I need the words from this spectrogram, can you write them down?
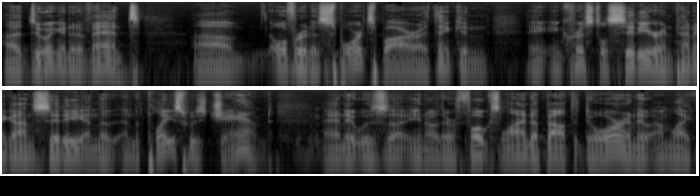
uh, doing an event. Um, over at a sports bar, I think in, in Crystal City or in Pentagon City, and the and the place was jammed and it was uh, you know there were folks lined up out the door, and it, I'm like,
